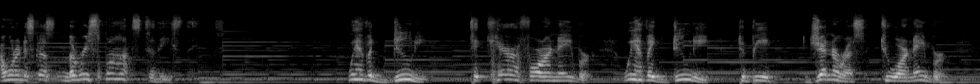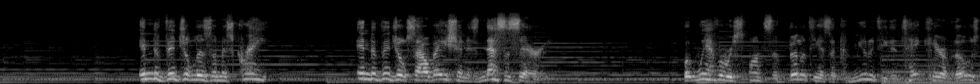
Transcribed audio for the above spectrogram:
I want to discuss the response to these things. We have a duty to care for our neighbor. We have a duty to be generous to our neighbor. Individualism is great. Individual salvation is necessary. But we have a responsibility as a community to take care of those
